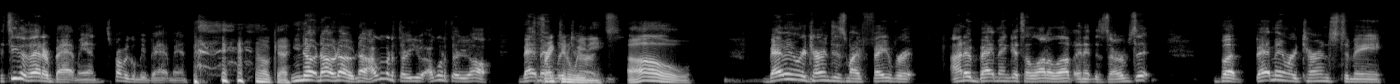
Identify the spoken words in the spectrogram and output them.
It's either that or Batman. It's probably gonna be Batman. okay. You know, no, no, no. I'm gonna throw you. I'm gonna throw you off. Batman Frankenweenie. Returns. Oh, Batman Returns is my favorite. I know Batman gets a lot of love and it deserves it, but Batman Returns to me,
